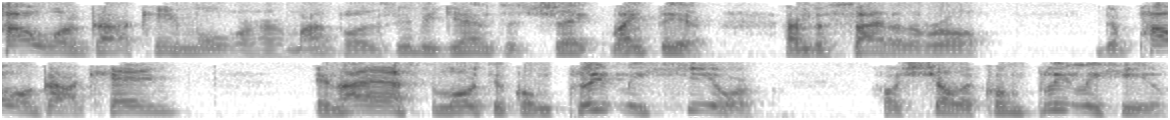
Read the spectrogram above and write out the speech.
power of God came over her, my brothers. She began to shake right there on the side of the road. The power of God came, and I asked the Lord to completely heal her shoulder, completely heal.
